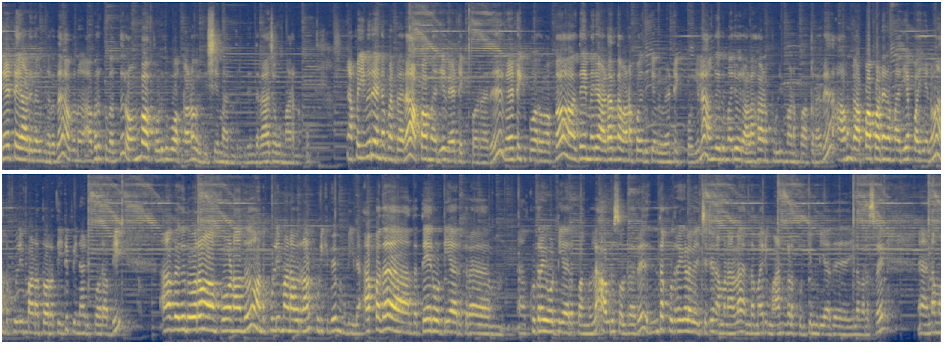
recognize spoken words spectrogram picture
வேட்டையாடுகள்ங்கிறது அவனு அவருக்கு வந்து ரொம்ப பொழுதுபோக்கான ஒரு விஷயமா இருந்திருக்குது இந்த ராஜகுமாரனுக்கும். அப்போ இவர் என்ன பண்ணுறாரு அப்பா மாதிரியே வேட்டைக்கு போகிறாரு வேட்டைக்கு போகிற பக்கம் அதே மாதிரி அடர்ந்த வனப்பகுதிக்கு அவர் வேட்டைக்கு போகல. அங்கே இது மாதிரி ஒரு அழகான புளிமானம் பார்க்குறாரு அவங்க அப்பா பண்ணுற மாதிரியே பையனும் அந்த புள்ளிமானை துரத்திட்டு பின்னாடி போகிற அப்படி. வெகு தூரம் போனதும் அந்த புள்ளிமானை அவரால் பிடிக்கவே முடியல. அப்போ தான் அந்த தேரோட்டியாக இருக்கிற குதிரை ஓட்டியாக இருப்பாங்கள்ல அவர் சொல்கிறாரு இந்த குதிரைகளை வச்சுட்டு நம்மளால் இந்த மாதிரி மான்களை பிடிக்க முடியாது இளவரசர் நம்ம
